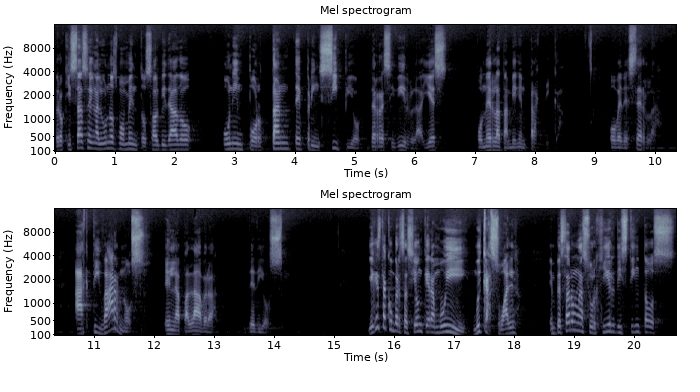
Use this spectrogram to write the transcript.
pero quizás en algunos momentos ha olvidado un importante principio de recibirla y es ponerla también en práctica, obedecerla, activarnos en la palabra de Dios. Y en esta conversación que era muy muy casual, empezaron a surgir distintos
